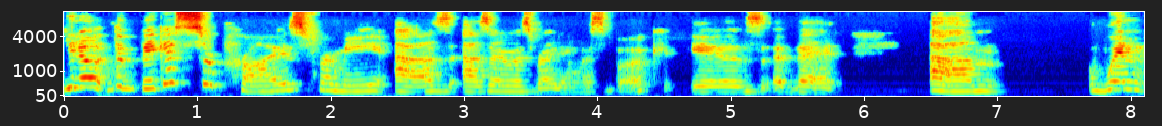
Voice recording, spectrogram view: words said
you know the biggest surprise for me as as i was writing this book is that um when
